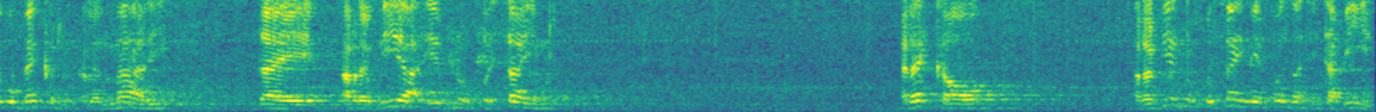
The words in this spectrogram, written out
Ebu Bekr al-Mari da je Arabija ibn Husayn rekao Arabija ibn Husayn je poznati tabin.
